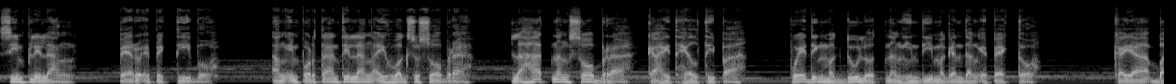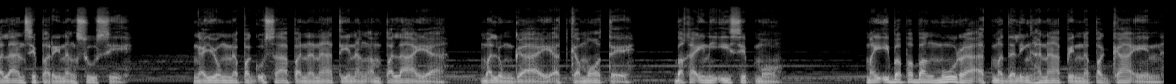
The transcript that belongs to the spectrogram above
Simple lang, pero epektibo. Ang importante lang ay huwag susobra. Lahat ng sobra, kahit healthy pa, pwedeng magdulot ng hindi magandang epekto. Kaya balanse pa rin ang susi. Ngayong napag-usapan na natin ang ampalaya, malunggay at kamote, baka iniisip mo, may iba pa bang mura at madaling hanapin na pagkain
